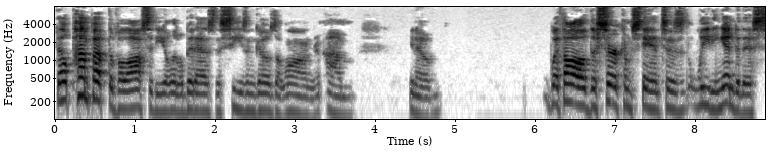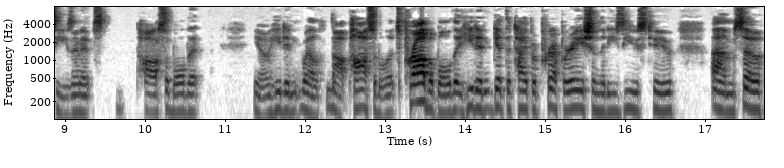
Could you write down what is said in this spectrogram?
They'll pump up the velocity a little bit as the season goes along. You know, with all the circumstances leading into this season, it's possible that you know he didn't. Well, not possible. It's probable that he didn't get the type of preparation that he's used to um, so,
